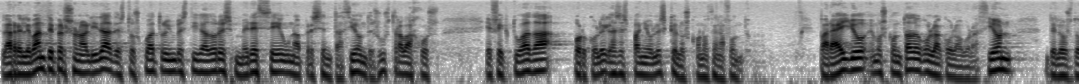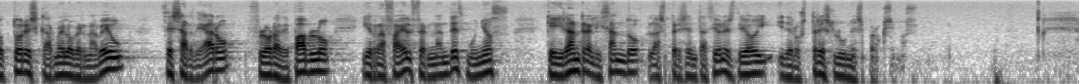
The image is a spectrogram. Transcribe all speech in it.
La relevante personalidad de estos cuatro investigadores merece una presentación de sus trabajos efectuada por colegas españoles que los conocen a fondo. Para ello hemos contado con la colaboración de los doctores Carmelo Bernabeu, César de Aro, Flora de Pablo y Rafael Fernández Muñoz, que irán realizando las presentaciones de hoy y de los tres lunes próximos.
